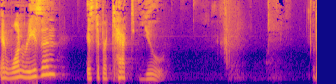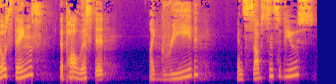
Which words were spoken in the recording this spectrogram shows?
and one reason is to protect you. Those things that Paul listed, like greed and substance abuse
